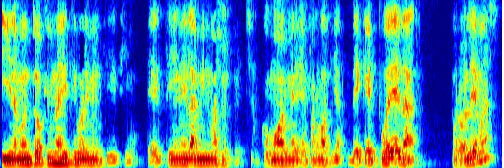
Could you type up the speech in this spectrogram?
Y en el momento que un aditivo alimenticio eh, tiene la mínima sospecha, como en, farmacia, de que puede dar problemas,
